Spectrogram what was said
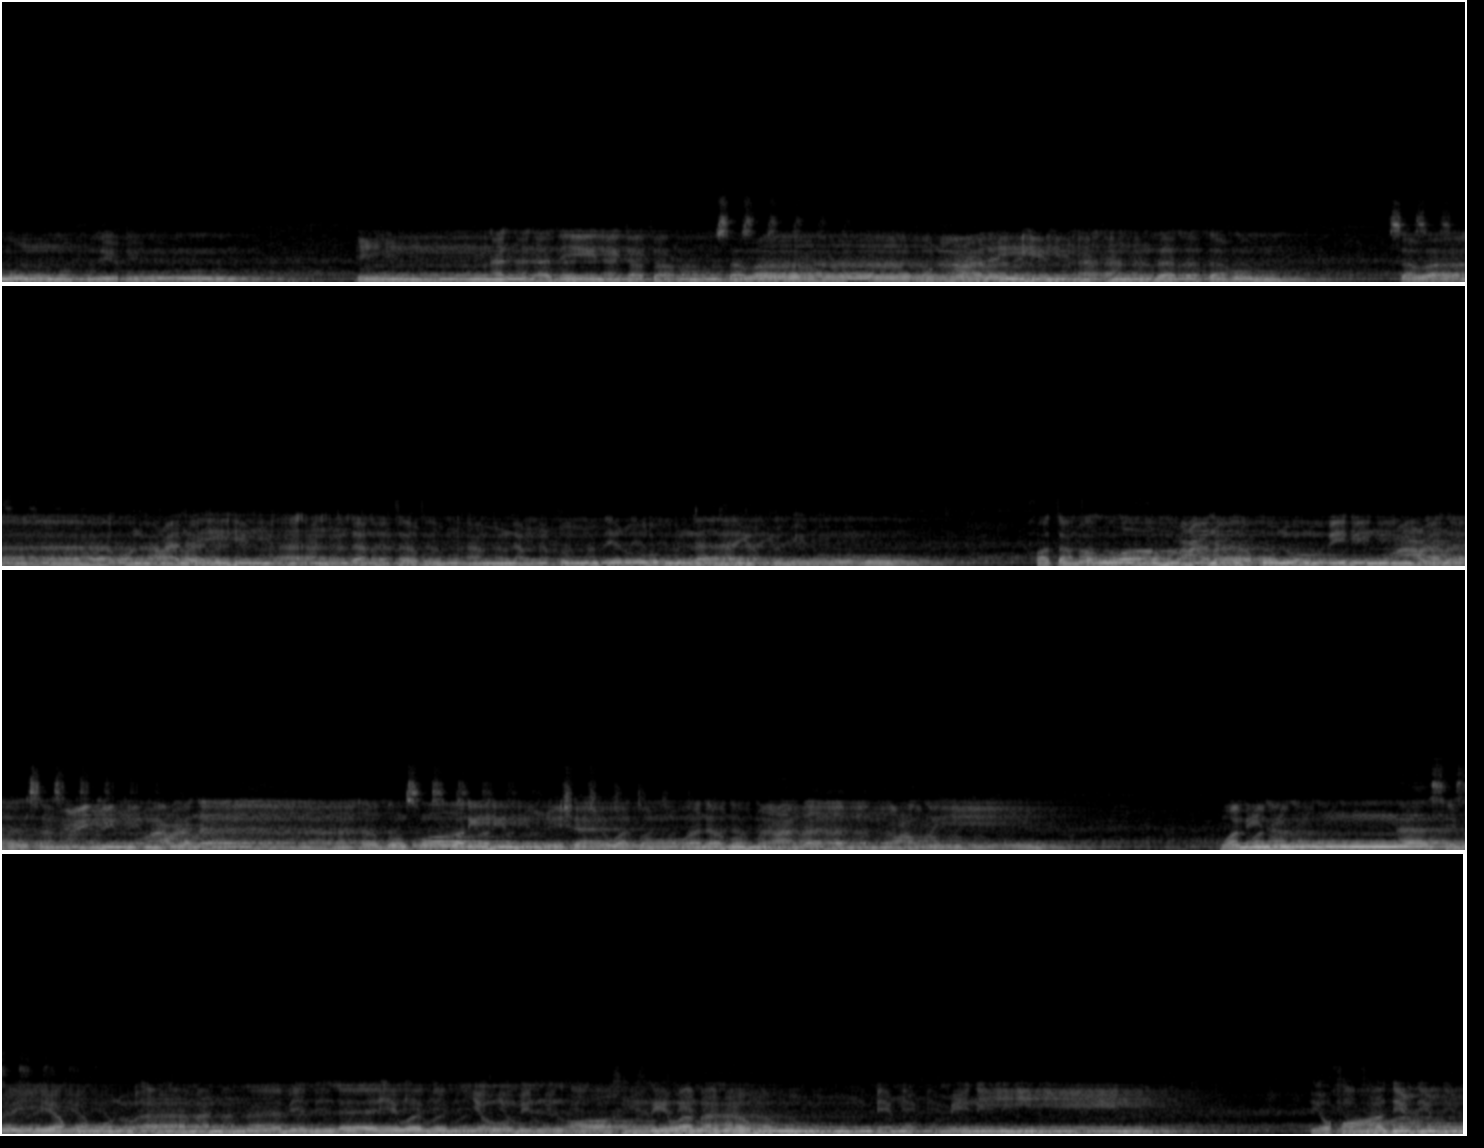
كفروا سواء عليهم أأنذرتهم. سواء عليهم أأنذرتهم أم لم تنذرهم لا يؤمنون. ختم الله على قلوبهم وعلى سمعهم وعلى أبصارهم غشاوة ولهم عذاب عظيم. ومن الناس من يقول آمنا بالله وباليوم الآخر وما هم بمؤمنين. يخادعون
